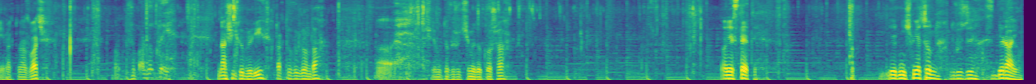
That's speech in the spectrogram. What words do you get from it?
Nie wiem jak to nazwać. No, proszę bardzo, tutaj nasi tu byli. Tak to wygląda. My to wyrzucimy do kosza. No niestety. Jedni śmiecą, drudzy zbierają.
